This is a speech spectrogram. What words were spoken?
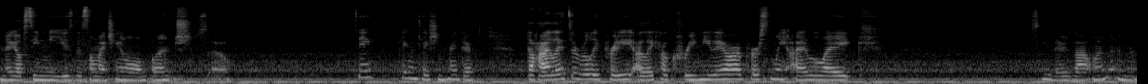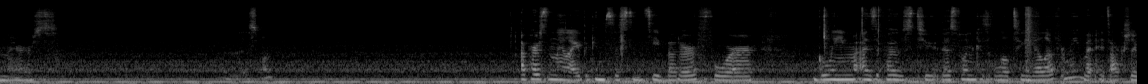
I know y'all seen me use this on my channel a bunch, so. See? pigmentation right there. The highlights are really pretty. I like how creamy they are. Personally, I like, see there's that one, and then there's this one. I personally like the consistency better for Gleam as opposed to this one because it's a little too yellow for me, but it's actually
